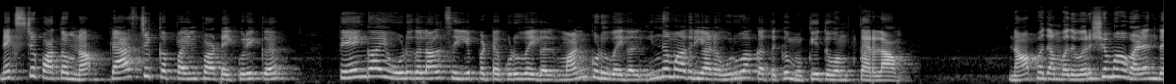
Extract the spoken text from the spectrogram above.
நெக்ஸ்ட்டு பார்த்தோம்னா பிளாஸ்டிக் பயன்பாட்டை குறிக்க தேங்காய் ஓடுகளால் செய்யப்பட்ட குடுவைகள் மண் குடுவைகள் இந்த மாதிரியான உருவாக்கத்துக்கு முக்கியத்துவம் தரலாம். நாற்பது ஐம்பது வருஷமாக வளர்ந்த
